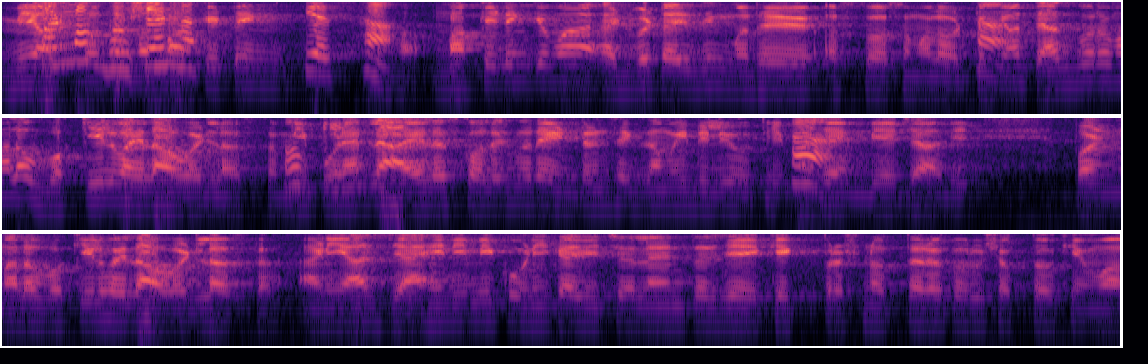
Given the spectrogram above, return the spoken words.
मी असतो मार्केटिंग येस हा मार्केटिंग किंवा ऍडव्हर्टायझिंगमध्ये असतो असं मला वाटतं. किंवा त्याचबरोबर मला वकील व्हायला आवडलं असतं. मी. पुण्यातल्या आय एल एस कॉलेजमध्ये एंट्रन्स एक्झामही दिली होती माझ्या एमबीएच्या आधी. पण मला वकील व्हायला आवडलं असतं. आणि आज ज्याहेनी मी कोणी काय विचारल्यानंतर जे एक एक प्रश्नोत्तर करू शकतो किंवा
